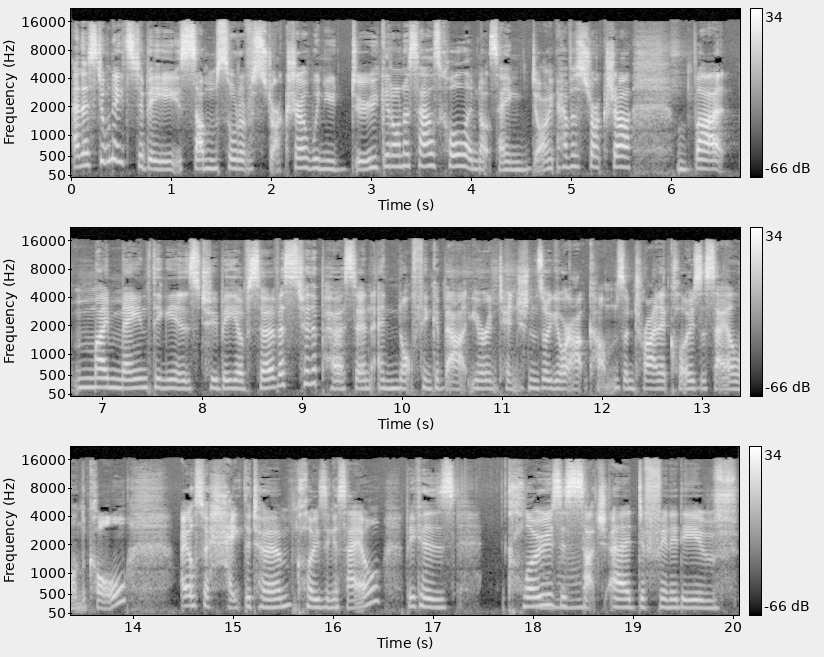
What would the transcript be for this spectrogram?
And there still needs to be some sort of structure when you do get on a sales call. I'm not saying don't have a structure, but my main thing is to be of service to the person and not think about your intentions or your outcomes and trying to close a sale on the call. I also hate the term closing a sale because close mm-hmm. is such a definitive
